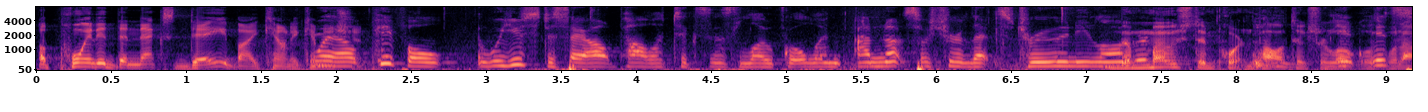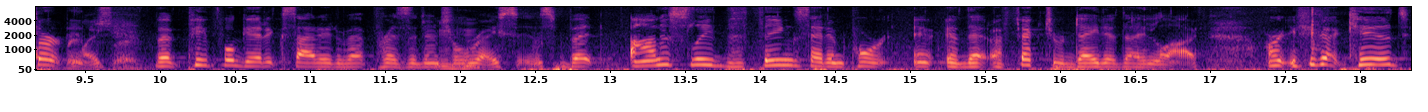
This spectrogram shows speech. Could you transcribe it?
appointed the next day by county commission. Well, people we used to say all politics is local, and I'm not so sure that's true any longer. The most important politics are local. It, it's certainly, but people get excited about presidential mm-hmm. races. But honestly, the things that import uh, that affect your day-to-day life are if you've got kids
